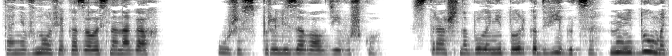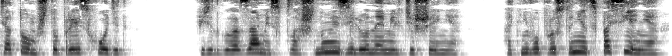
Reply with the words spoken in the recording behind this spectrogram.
Таня вновь оказалась на ногах. Ужас парализовал девушку. Страшно было не только двигаться, но и думать о том, что происходит. Перед глазами сплошное зеленое мельтешение. От него просто нет спасения.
